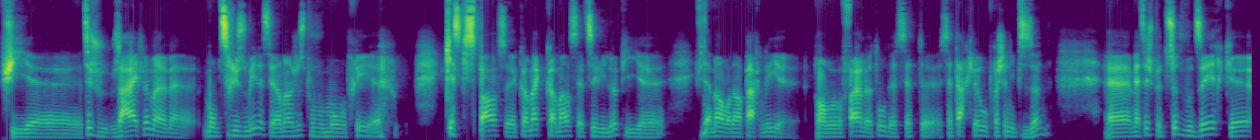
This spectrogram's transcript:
Puis, euh, j'arrête là mon petit résumé. C'est vraiment juste pour vous montrer qu'est-ce qui se passe, euh, comment commence cette série-là. Puis euh, évidemment, on va en parler, euh, on va faire le tour de cet arc-là au prochain épisode. mais tu sais, je peux tout de suite vous dire que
